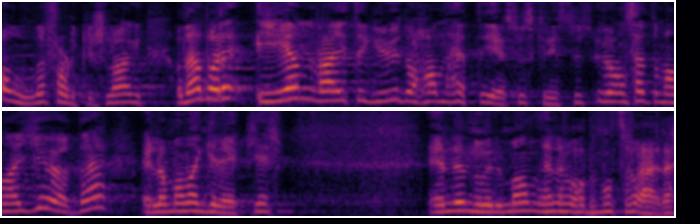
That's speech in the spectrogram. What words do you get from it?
alle folkeslag. Og Det er bare én vei til Gud, og han heter Jesus Kristus. Uansett om han er jøde eller om han er greker eller nordmann, eller hva det måtte være.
